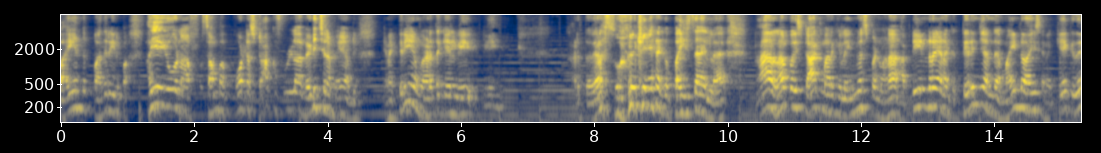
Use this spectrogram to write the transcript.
பயந்து பதறி இருப்பாங்க ஐயோ நான் சம்ப போட்ட ஸ்டாக் ஃபுல்லா வெடிச்சிடமே அப்படின்னு. எனக்கு தெரியும் உங்க அடுத்த கேள்வி அடுத்த வேலை சொல்லிக்கே எனக்கு பைசா இல்லை. நான்லாம் போய் ஸ்டாக் மார்க்கெட்ல இன்வெஸ்ட் பண்ணுவேனா? அப்படின்ற எனக்கு தெரிஞ்ச அந்த மைண்ட் வாய்ஸ் எனக்கு கேட்குது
